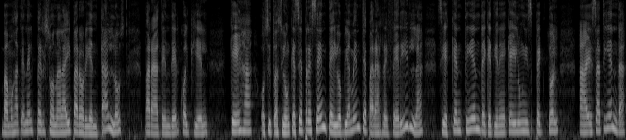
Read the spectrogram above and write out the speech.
Vamos a tener personal ahí para orientarlos, para atender cualquier queja o situación que se presente y obviamente para referirla si es que entiende que tiene que ir un inspector a esa tienda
